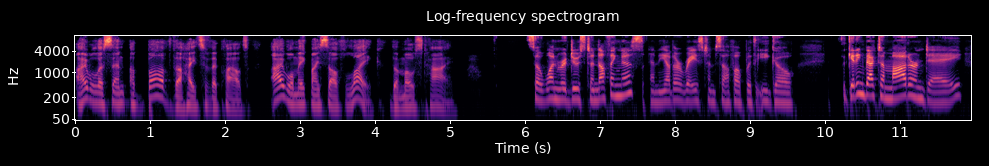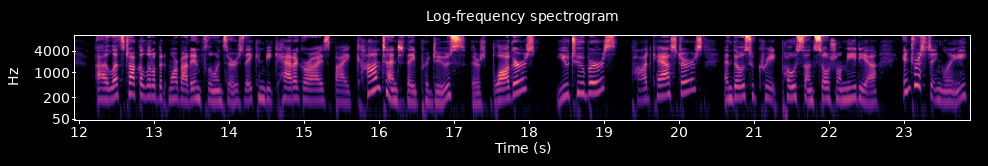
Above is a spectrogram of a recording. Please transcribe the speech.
I will ascend above the heights of the clouds. I will make myself like the Most High. So one reduced to nothingness, and the other raised himself up with ego. Getting back to modern day, uh, let's talk a little bit more about influencers. They can be categorized by content they produce. There's bloggers, YouTubers, podcasters, and those who create posts on social media. Interestingly,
